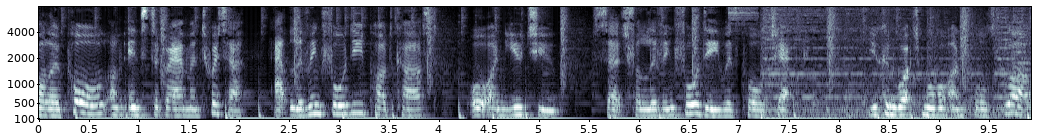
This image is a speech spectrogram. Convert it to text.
Follow Paul on Instagram and Twitter at Living4D Podcast or on YouTube. Search for Living 4D with Paul Chek. You can watch more on Paul's blog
